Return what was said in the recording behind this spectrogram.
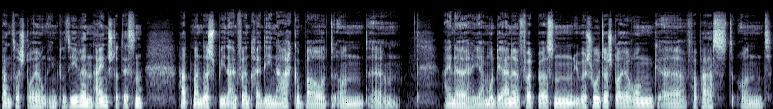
Panzersteuerung inklusive. Nein, stattdessen hat man das Spiel einfach in 3D nachgebaut und ähm, eine ja moderne Third-Person-Überschultersteuerung äh, verpasst und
